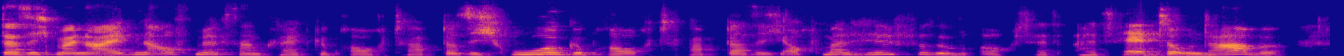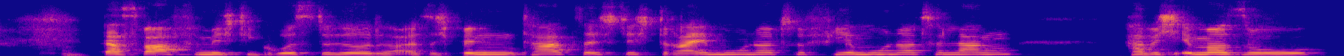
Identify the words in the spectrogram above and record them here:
dass ich meine eigene Aufmerksamkeit gebraucht habe, dass ich Ruhe gebraucht habe, dass ich auch mal Hilfe gebraucht hätte, hätte und habe. Das war für mich die größte Hürde. Also ich bin tatsächlich drei Monate, vier Monate lang habe ich immer so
